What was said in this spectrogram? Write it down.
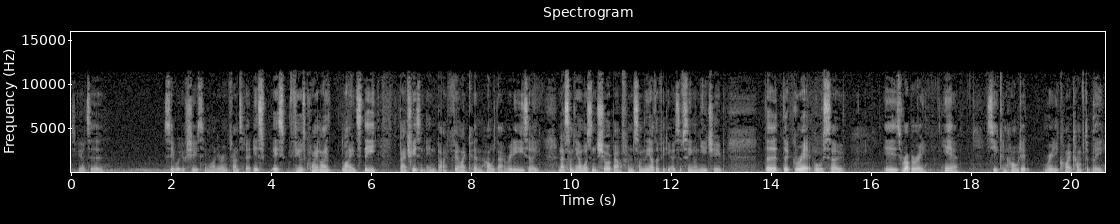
To be able to see what you're shooting while you're in front of it. It's it feels quite light. light. The battery isn't in, but I feel I can hold that really easily. And that's something I wasn't sure about from some of the other videos I've seen on YouTube. The, the grip also is rubbery here, so you can hold it really quite comfortably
